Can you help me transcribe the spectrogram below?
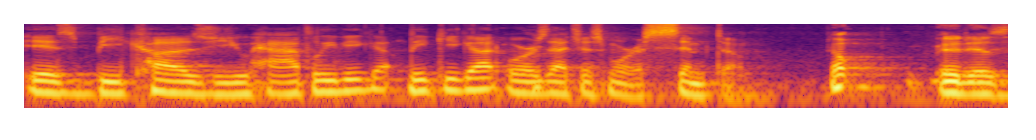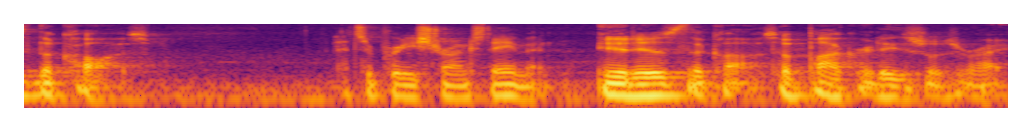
is because you have leaky gut, leaky gut or is that just more a symptom? Nope, it is the cause. That's a pretty strong statement. It is the cause. Hippocrates was right.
